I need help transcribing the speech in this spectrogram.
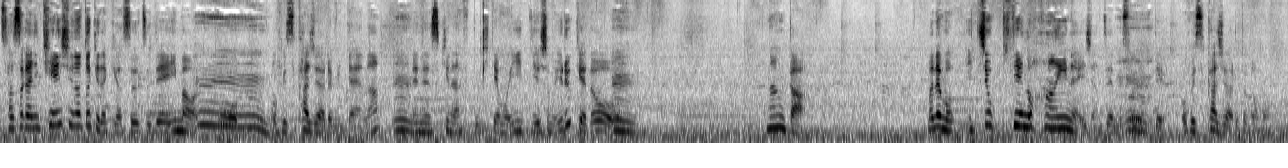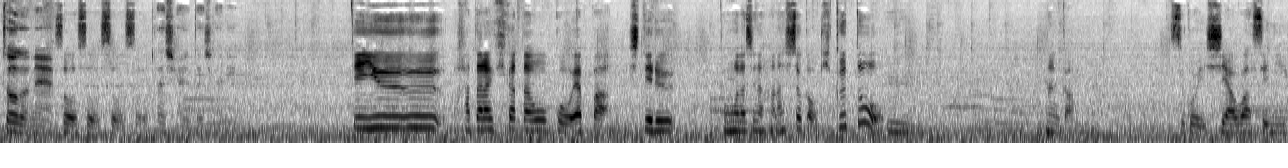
さすがに研修の時だけはスーツで今はこうんうんうオフィスカジュアルみたいなうん。全然好きな服着てもいいっていう人もいるけどうん。なんか、まあ、でも一応規定の範囲内じゃん全部そうやってオフィスカジュアルとかも。そうだね。そうそうそうそう。確かに確かに。っていう働き方をこうやっぱしてる友達の話とかを聞くとうん。なんかすごい幸せに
